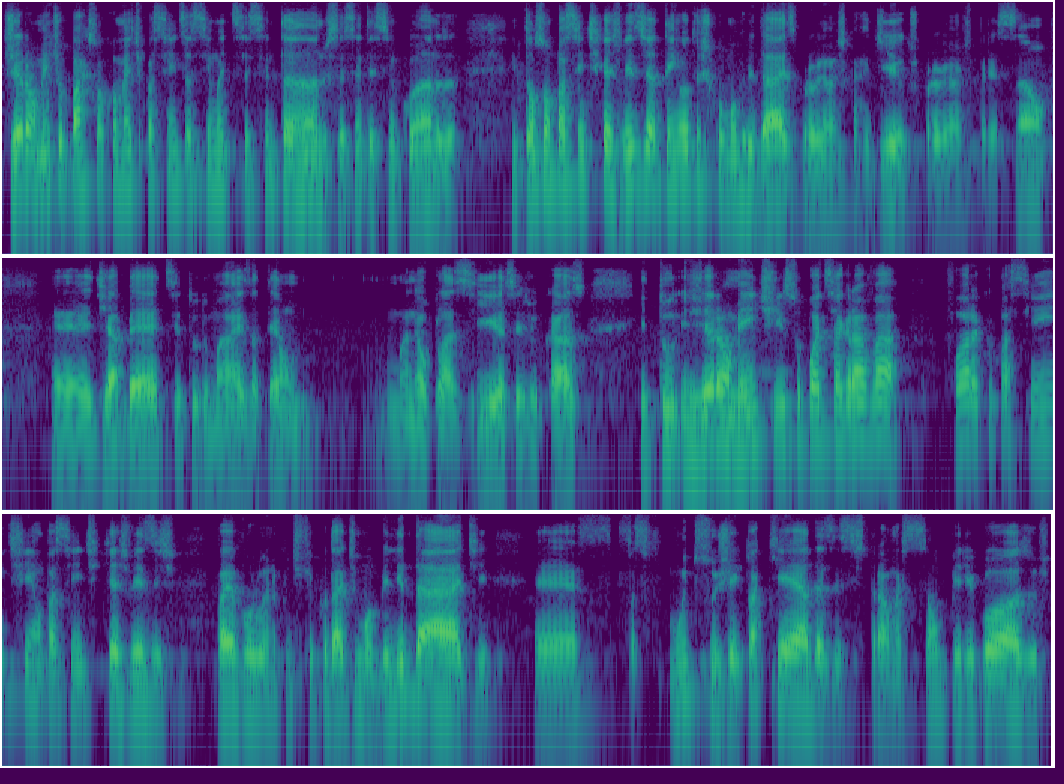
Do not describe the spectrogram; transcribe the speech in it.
Geralmente o Parkinson comete pacientes acima de 60 anos, 65 anos. Então são pacientes que às vezes já têm outras comorbidades, problemas cardíacos, problemas de pressão, é, diabetes e tudo mais, até um, uma neoplasia, seja o caso, e, tu, e geralmente isso pode se agravar. Fora que o paciente é um paciente que às vezes vai evoluindo com dificuldade de mobilidade, é, muito sujeito a quedas, esses traumas são perigosos.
